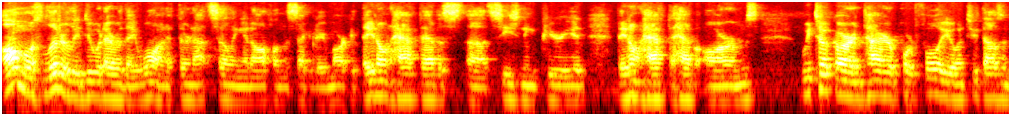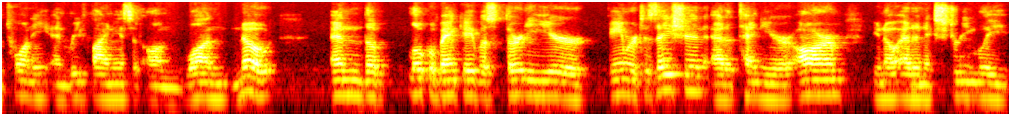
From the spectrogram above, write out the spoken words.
almost literally do whatever they want if they're not selling it off on the secondary market. They don't have to have a uh, seasoning period. They don't have to have arms. We took our entire portfolio in 2020 and refinanced it on one note and the local bank gave us 30 year amortization at a 10 year arm you know at an extremely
